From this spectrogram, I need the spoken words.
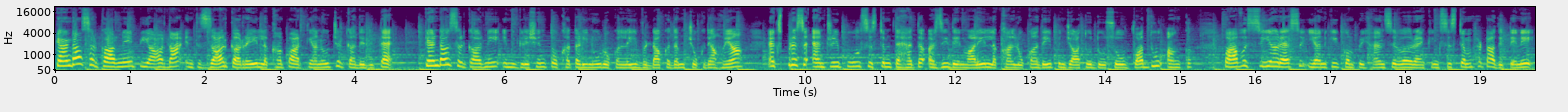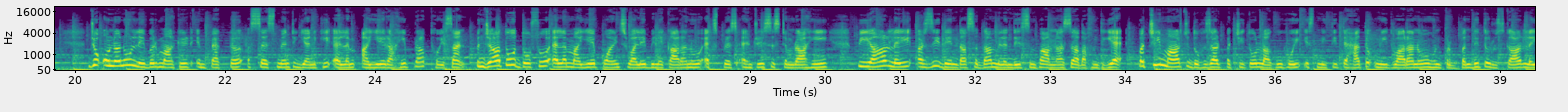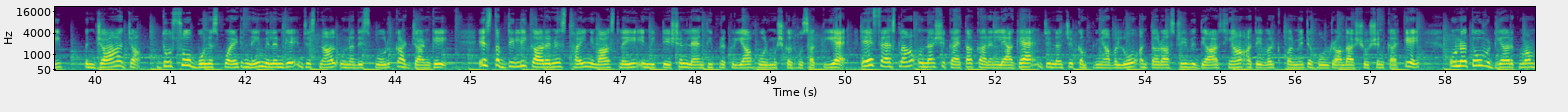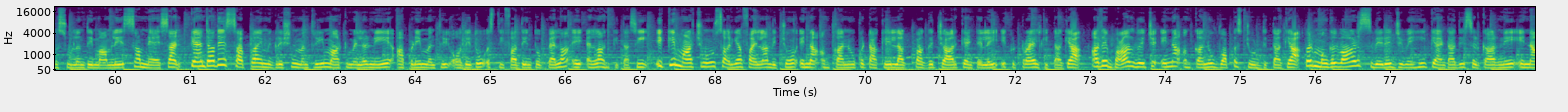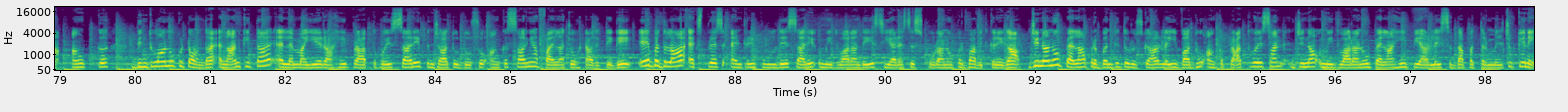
ਕੈਨੇਡਾ ਸਰਕਾਰ ਨੇ ਪੀਆਰ ਦਾ ਇੰਤਜ਼ਾਰ ਕਰ ਰਹੇ ਲੱਖਾਂ ਭਾਰਤੀਆਂ ਨੂੰ ਝਟਕਾ ਦੇ ਦਿੱਤਾ ਹੈ। ਕੈਨੇਡਾ ਸਰਕਾਰ ਨੇ ਇਮੀਗ੍ਰੇਸ਼ਨ ਧੋਖਾਧੜੀ ਨੂੰ ਰੋਕਣ ਲਈ ਵੱਡਾ ਕਦਮ ਚੁੱਕਦਿਆਂ ਹੋਇਆਂ ਐਕਸਪ੍ਰੈਸ ਐਂਟਰੀ ਪੂਲ ਸਿਸਟਮ ਤਹਿਤ ਅਰਜ਼ੀ ਦੇਣ ਵਾਲੇ ਲੱਖਾਂ ਲੋਕਾਂ ਦੇ 50 ਤੋਂ 200 ਵਾਧੂ ਅੰਕ ਭਾਵ ਸੀਆਰਐਸ ਯਾਨੀ ਕਿ ਕੰਪਰੀਹੈਂਸਿਵ ਰੈਂਕਿੰਗ ਸਿਸਟਮ ਹਟਾ ਦਿੱਤੇ ਨੇ, ਜੋ ਉਹਨਾਂ ਨੂੰ ਲੇਬਰ ਮਾਰਕੀਟ ਇੰਪੈਕਟ ਅਸੈਸਮੈਂਟ ਯਾਨੀ ਕਿ ਐਲਐਮਆਈਏ ਰਾਹੀਂ ਪ੍ਰਾਪਤ ਹੋਏ ਸਨ। 50 ਤੋਂ 200 ਐਲਐਮਆਈਏ ਪੁਆਇੰਟਸ ਵਾਲੇ ਬਿਨੇਕਾਰਾਂ ਨੂੰ ਐਕਸਪ੍ਰੈਸ ਐਂਟਰੀ ਸਿਸਟਮ ਰਾਹੀਂ ਪੀਆਰ ਲਈ ਅਰਜ਼ੀ ਦੇਣ ਦਾ ਸੱਦਾ ਮਿਲਣ ਦੀ ਸੰਭਾਵਨਾ ਜ਼ਿਆਦਾ ਹੁੰਦੀ ਹੈ। 25 ਮਾਰਚ 2025 ਤੋਂ ਲਾਗੂ ਹੋਈ ਇਸ ਨੀਤੀ ਤਹਿਤ ਉਮੀਦਵਾਰਾਂ ਨੂੰ ਹੁਣ ਪ੍ਰਬੰਧਿਤ ਰੁਜ਼ਗਾਰ ਲਈ 50 ਜਾਂ 200 ਬੋਨਸ ਪੁਆਇੰਟ ਨਹੀਂ ਮਿਲਣਗੇ, ਜਿਸ ਨਾਲ ਉਹਨਾਂ ਦੇ ਸਕੋਰ ਘਟ ਜਾਣਗੇ। ਇਸ ਤਬਦੀਲੀ ਕਾਰਨ ਸਥਾਈ ਨਿਵਾਸ ਲਈ ਇਨਵੀਟੇਸ਼ਨ ਲੈਣ ਦੀ ਪ੍ਰਕਿਰਿਆ ਹੋਰ ਮੁਸ਼ਕਲ ਹੋ ਸਕਦੀ ਹੈ। ਇਹ ਫੈਸਲਾ ਉਹਨਾਂ ਸ਼ਿਕਾਇਤਾਂ ਕਾਰਨ ਲਿਆ ਗਿਆ ਜਿਨ੍ਹਾਂ 'ਚ ਕੰਪਨੀਆਂ ਵੱਲੋਂ ਅੰਤਰਰਾਸ਼ਟਰੀ ਵਿਦਿਆਰਥੀਆਂ ਅਤੇ ਵਰਕ ਪਰਮਿਟ ਹੋਲਡਰਾਂ ਦਾ ਸ਼ੋਸ਼ਣ ਕਰਕੇ ਉਹਨਾਂ ਤੋਂ ਵੱਡੀਆਂ ਰਕਮਾਂ ਵਸੂਲਣ ਦੇ ਮਾਮਲੇ ਸਾਹਮਣੇ ਆਏ ਸਨ। ਕੈਨੇਡਾ ਦੇ ਸਾਬਕਾ ਇਮੀਗ੍ਰੇਸ਼ਨ ਮੰਤਰੀ ਮਾਰਕ ਮਿਲਰ ਨੇ ਆਪਣੇ ਮੰਤਰੀ ਅਹੁਦੇ ਤੋਂ ਅਸਤੀਫਾ ਦੇਣ ਤੋਂ ਪਹਿਲਾਂ ਇਹ ਐਲਾਨ ਕੀਤਾ ਸੀ। 21 ਮਾਰਚ ਨੂੰ ਸਾਰੀਆਂ ਫਾਈਲਾਂ ਵਿੱਚੋਂ ਇਹਨਾਂ ਅੰਕਾਂ ਨੂੰ ਘਟਾ ਕੇ ਲਗਭਗ 4 ਘੰਟੇ ਲਈ ਇੱਕ ਟ੍ਰਾਇਲ ਕੀਤਾ ਗਿਆ। ਅਤੇ ਬਾਅਦ ਵਿੱਚ ਇਹਨਾਂ ਅੰਕਾਂ ਨੂੰ ਵਾਪਸ ਜੋੜ ਦਿੱਤਾ ਗਿਆ। ਪਰ ਮੰਗਲਵਾਰ ਸਵੇਰੇ ਜਿਵੇਂ ਹੀ ਕੈਨੇਡਾ ਦੀ ਸਰਕਾਰ ਨੇ ਇਹਨਾਂ ਅੰਕ ਬਿੰਦੂਆਂ ਨੂੰ ਘਟਾਉਣ ਦਾ ਐਲਾਨ ਕੀਤਾ, ਐਲਐਮਆਈਏ ਰਾਹੀਂ ਪ੍ਰਾਪਤ ਹੋਏ ਸਾਰੇ 50 ਤੋਂ 200 ਅੰਕ ਸਾਰੀਆਂ ਫਾਈਲਾਂ ਚੋਂ ਹਟਾ ਦਿੱਤੇ ਗਏ। ਇਹ ਬਦਲਾਅ ਐਕਸਪ੍ਰੈਸ ਐਂਟਰੀ ਪੂਲ ਦੇ ਸਾਰੇ ਉਮੀਦਵਾਰਾਂ ਦੇ ਸੀਆਰਐਸ ਸਕੋਰਾਂ ਨੂੰ ਪ੍ਰਭਾਵਿਤ ਕਰੇਗਾ, ਜਿਨ੍ਹਾਂ ਨੂੰ ਪਹਿਲਾਂ ਪ੍ਰਬੰਧਿਤ ਰੁਜ਼ਗਾਰ ਲਈ ਵਾਧੂ ਅੰਕ ਪ੍ਰਾਪਤ ਹੋਏ ਸਨ, ਜਿਨ੍ਹਾਂ ਉਮੀਦਵਾਰਾਂ ਨੂੰ ਪਹਿਲਾਂ ਹੀ ਪੀਆਰ ਲਈ ਸੱਦਾ ਪੱਤਰ ਮਿਲ ਚੁੱਕੇ ਨੇ,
